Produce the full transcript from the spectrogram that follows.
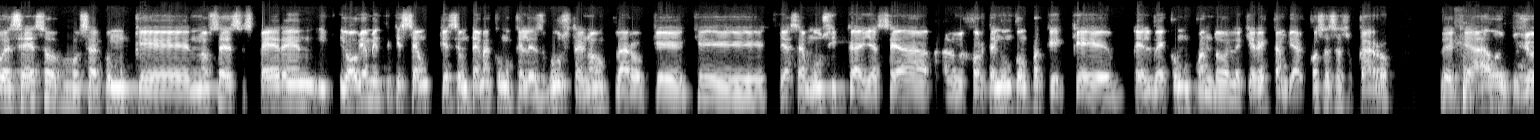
pues eso, o sea, como que no se desesperen y, obviamente que sea, un, que sea un tema como que les guste, ¿no? Claro, que, que, ya sea música, ya sea, a lo mejor tengo un compa que, que él ve como cuando le quiere cambiar cosas a su carro, de que, ah, pues yo,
